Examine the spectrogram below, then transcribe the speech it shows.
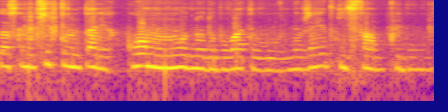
Ласка, напишіть в коментарях, кому нудно добувати вугіль. Невже я такий сам єдиний?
